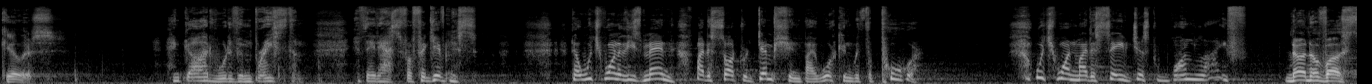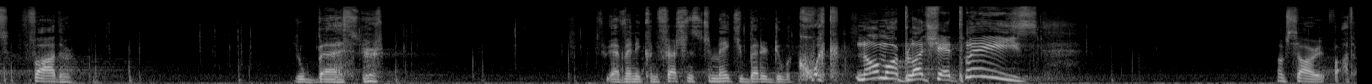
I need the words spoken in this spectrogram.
Killers. And God would have embraced them if they'd asked for forgiveness. Now, which one of these men might have sought redemption by working with the poor? Which one might have saved just one life? None of us, Father. You bastard. If you have any confessions to make, you better do it quick. No more bloodshed, please! I'm sorry, Father.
